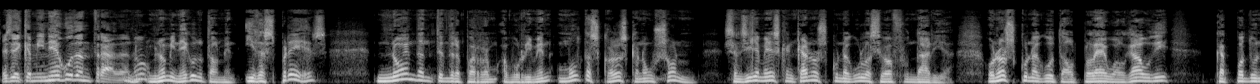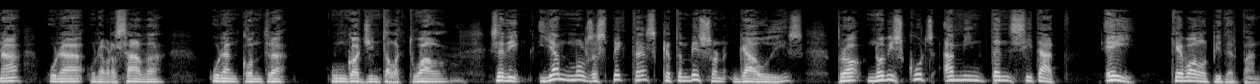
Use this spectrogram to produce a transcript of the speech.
És a dir, que m'hi nego d'entrada, no? no m'hi nego totalment. I després, no hem d'entendre per avorriment moltes coses que no ho són. Senzillament és que encara no has conegut la seva fundària, o no has conegut el ple o el gaudi que et pot donar una, una abraçada, un encontre, un goig intel·lectual. Mm. És a dir, hi ha molts aspectes que també són gaudis, però no viscuts amb intensitat. Ei, què vol el Peter Pan?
